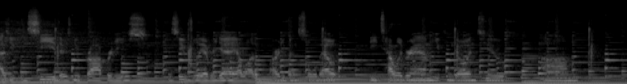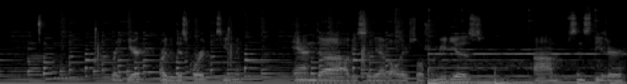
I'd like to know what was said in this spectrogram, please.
as you can see, there's new properties conceivably every day. A lot have already been sold out. The Telegram you can go into right here, or the Discord, excuse me. And uh, obviously, they have all their social medias. um, since these are.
